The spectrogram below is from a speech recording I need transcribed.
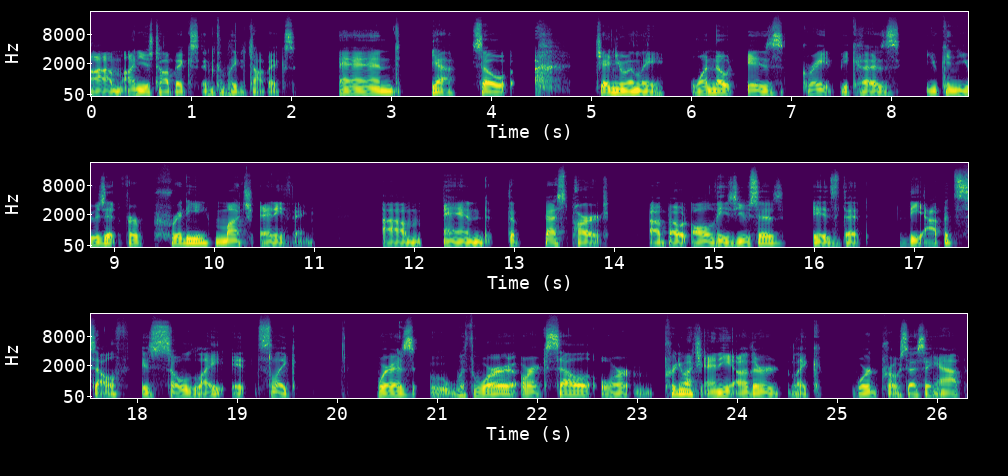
um, unused topics, and completed topics. And yeah, so genuinely, OneNote is great because you can use it for pretty much anything. Um, and the best part about all these uses is that the app itself is so light. It's like, whereas with Word or Excel or pretty much any other like word processing app,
